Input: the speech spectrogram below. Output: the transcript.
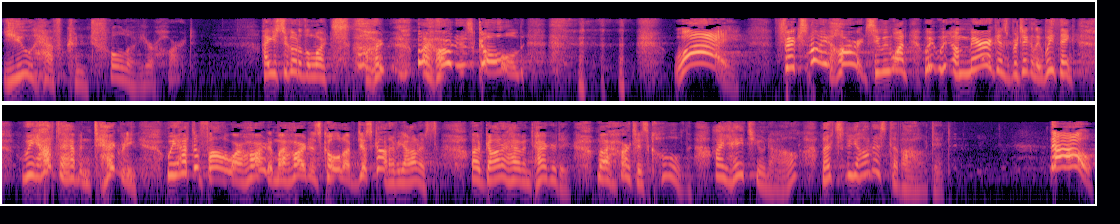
You have control of your heart. I used to go to the Lord, Lord, my heart is cold. Why? Fix my heart. See, we want, we, we, Americans particularly, we think we have to have integrity. We have to follow our heart, and my heart is cold. I've just got to be honest. I've got to have integrity. My heart is cold. I hate you now. Let's be honest about it. No!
